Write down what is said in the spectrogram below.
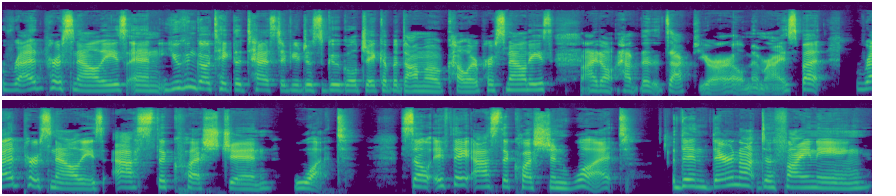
red personalities, and you can go take the test if you just Google Jacob Adamo color personalities. I don't have the exact URL memorized, but red personalities ask the question, what? So, if they ask the question, what? then they're not defining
